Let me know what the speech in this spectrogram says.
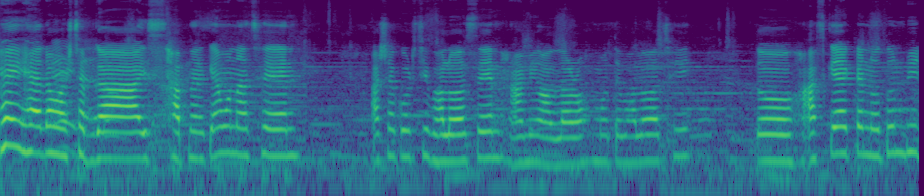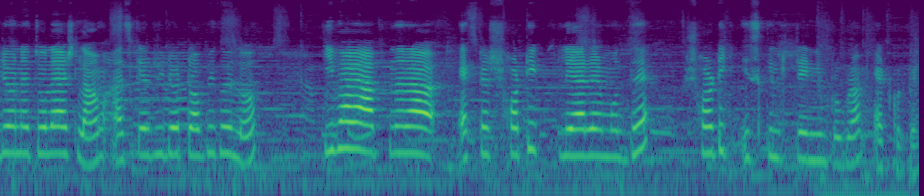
হেই হ্যালো হোয়াটসঅ্যাপ গাইস আপনারা কেমন আছেন? আশা করছি ভালো আছেন। আমি আল্লাহ রহমতে ভালো আছি। তো আজকে একটা নতুন ভিডিও নিয়ে চলে আসলাম। আজকের ভিডিওর টপিক হলো কীভাবে আপনারা একটা সঠিক প্লেয়ারের মধ্যে সঠিক স্কিল ট্রেনিং প্রোগ্রাম অ্যাড করবেন।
